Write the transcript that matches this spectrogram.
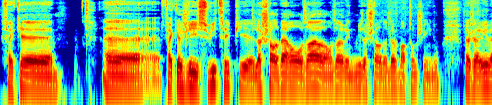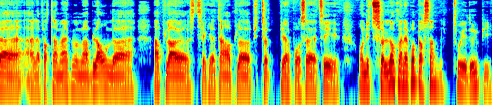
Fait que Euh, fait que je les suis, tu sais, puis euh, là, je sors vers 11h, 11h30, là, je sors de là, je m'en retourne chez nous. Là, j'arrive à, à l'appartement, puis ma blonde, là, elle, pleure, tu sais, en pleurs, puis tout, puis elle passe, tu sais, on est tout seul là, on connaît pas personne, tous les deux, puis...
